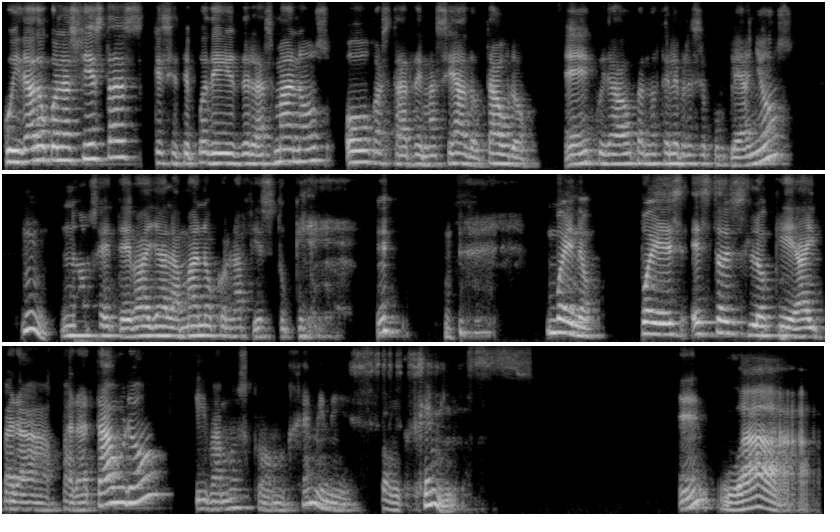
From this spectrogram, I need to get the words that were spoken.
Cuidado con las fiestas, que se te puede ir de las manos o gastar demasiado, Tauro. ¿eh? Cuidado cuando celebres el cumpleaños, mm. no se te vaya la mano con la fiestuki. bueno, pues esto es lo que hay para, para Tauro y vamos con Géminis. Con Géminis. ¿Eh? ¡Wow!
